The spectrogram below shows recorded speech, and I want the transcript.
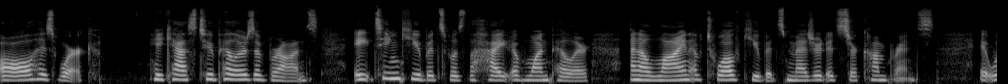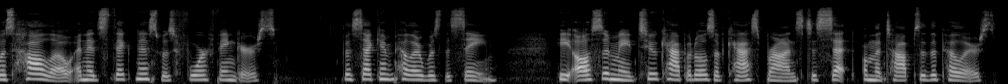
all his work. He cast two pillars of bronze. Eighteen cubits was the height of one pillar, and a line of twelve cubits measured its circumference. It was hollow, and its thickness was four fingers. The second pillar was the same. He also made two capitals of cast bronze to set on the tops of the pillars.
